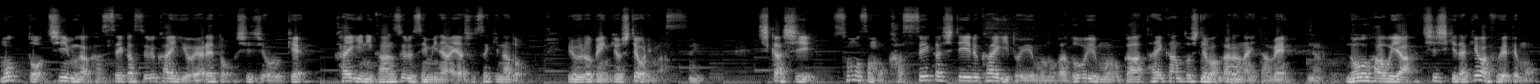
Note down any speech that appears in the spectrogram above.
もっとチームが活性化する会議をやれと指示を受け、会議に関するセミナーや書籍など、いろいろ勉強しております。はいしかし、そもそも活性化している会議というものがどういうものか体感としてわからないため、なるほど。ノウハウや知識だけは増えても、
